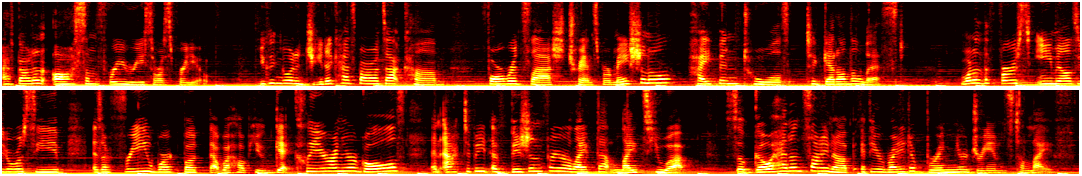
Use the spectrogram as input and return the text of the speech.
I've got an awesome free resource for you. You can go to ginacasbarro.com forward slash transformational hyphen tools to get on the list. One of the first emails you'll receive is a free workbook that will help you get clear on your goals and activate a vision for your life that lights you up. So go ahead and sign up if you're ready to bring your dreams to life.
